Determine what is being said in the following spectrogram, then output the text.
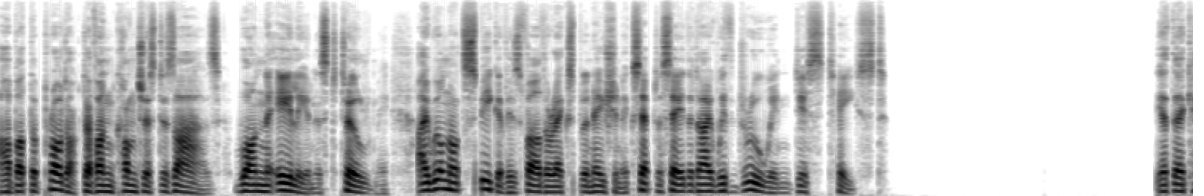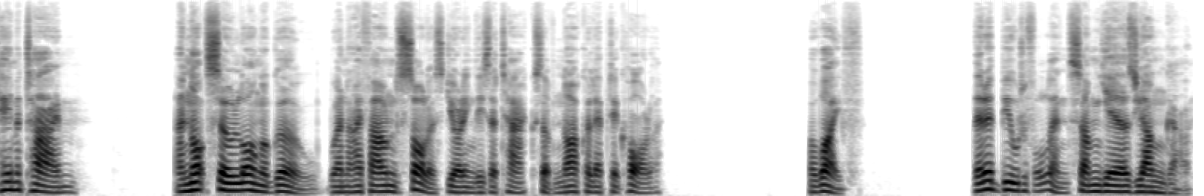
are but the product of unconscious desires, one alienist told me. I will not speak of his further explanation except to say that I withdrew in distaste. Yet there came a time, and not so long ago, when I found solace during these attacks of narcoleptic horror. A wife, very beautiful and some years younger.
